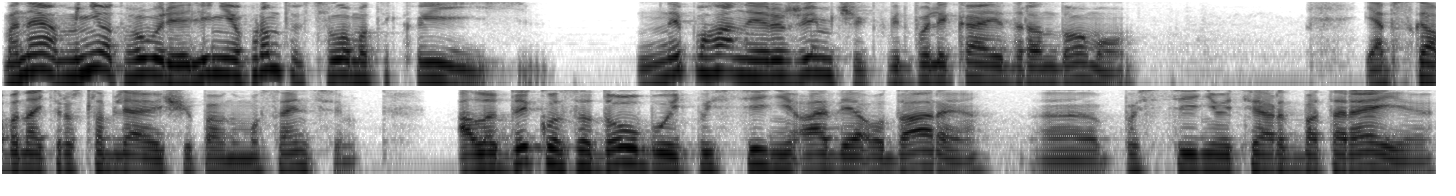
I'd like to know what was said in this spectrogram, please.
Мене, мені от говорю, лінія фронту в цілому такий непоганий режимчик, відволікає від рандому. Я б сказав, навіть розслабляючий в певному сенсі. Але дико задовбують постійні авіаудари, е, постійні оці артбатареї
